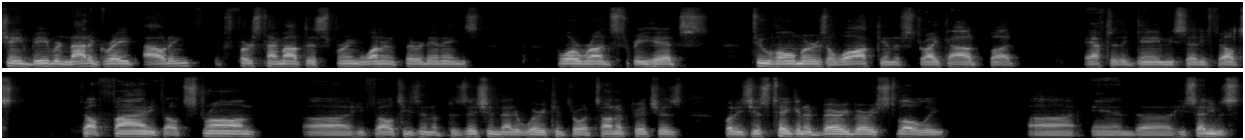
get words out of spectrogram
Shane Bieber, not a great outing. First time out this spring, one and third innings, four runs, three hits, two homers, a walk, and a strikeout. But after the game, he said he felt felt fine. He felt strong. Uh, he felt he's in a position that where he can throw a ton of pitches, but he's just taking it very, very slowly. Uh, and uh, he said he was.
